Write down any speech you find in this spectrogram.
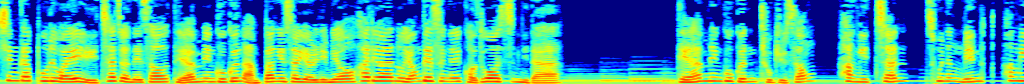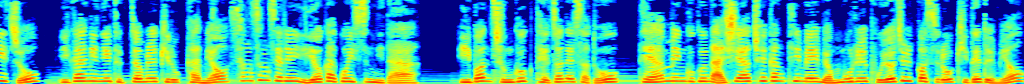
싱가포르와의 1차전에서 대한민국은 안방에서 열리며 화려한 5영 대승을 거두었습니다. 대한민국은 조규성, 황희찬, 손흥민, 황희조, 이강인이 득점을 기록하며 상승세를 이어가고 있습니다. 이번 중국 대전에서도 대한민국은 아시아 최강팀의 면모를 보여줄 것으로 기대되며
